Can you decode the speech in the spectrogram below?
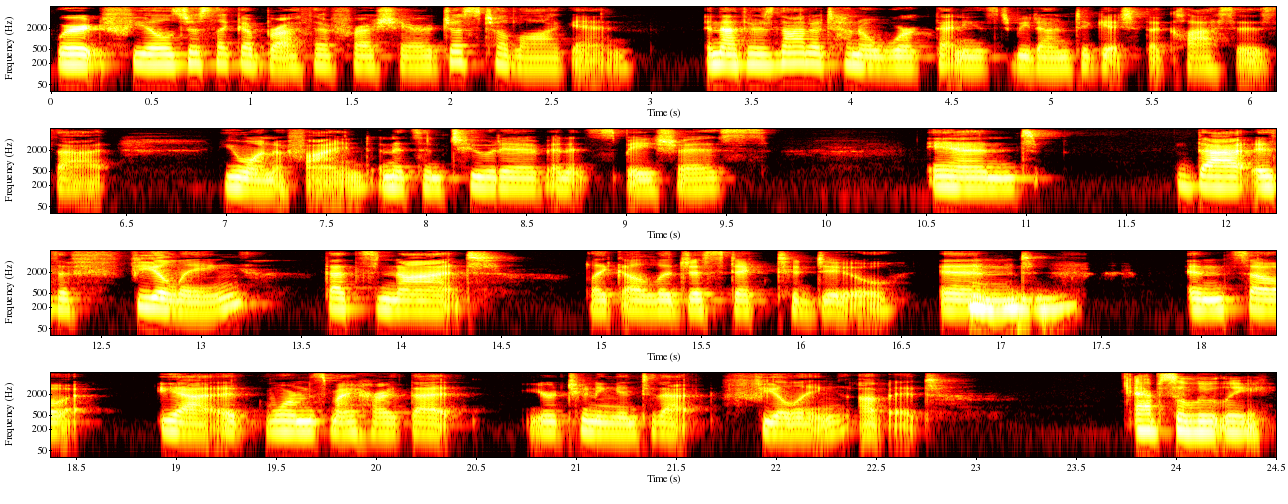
where it feels just like a breath of fresh air just to log in and that there's not a ton of work that needs to be done to get to the classes that you want to find and it's intuitive and it's spacious and that is a feeling that's not like a logistic to do and mm-hmm. and so yeah it warms my heart that you're tuning into that feeling of it. Absolutely.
